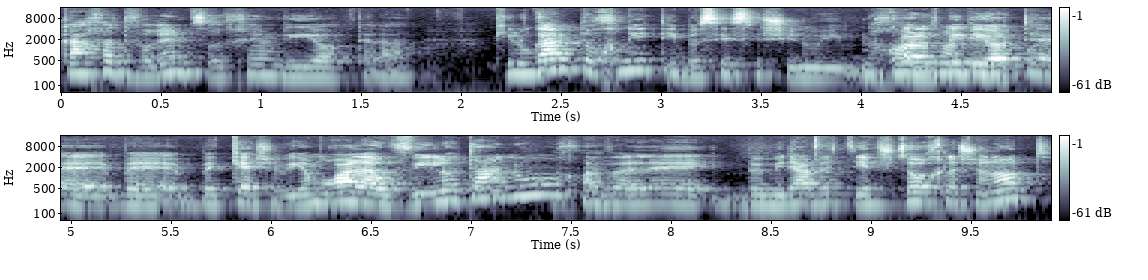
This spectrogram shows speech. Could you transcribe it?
ככה דברים צריכים להיות, אלא... כאילו גם תוכנית היא בסיס לשינויים. נכון. כל הזמן להיות uh, בקשב. היא אמורה להוביל אותנו, נכון. אבל במידה ויש צורך לשנות,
